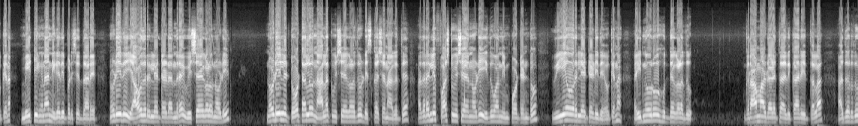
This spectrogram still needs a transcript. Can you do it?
ಓಕೆನಾ ಮೀಟಿಂಗ್ನ ನಿಗದಿಪಡಿಸಿದ್ದಾರೆ. ನೋಡಿ, ಇದು ಯಾವುದು ರಿಲೇಟೆಡ್ ಅಂದರೆ ವಿಷಯಗಳು ನೋಡಿ. ನೋಡಿ, ಇಲ್ಲಿ ಟೋಟಲು ನಾಲ್ಕು ವಿಷಯಗಳದ್ದು ಡಿಸ್ಕಷನ್ ಆಗುತ್ತೆ. ಅದರಲ್ಲಿ ಫಸ್ಟ್ ವಿಷಯ ನೋಡಿ, ಇದು ಒಂದು ಇಂಪಾರ್ಟೆಂಟು ವಿ ಎ ರಿಲೇಟೆಡ್ ಇದೆ ಓಕೆನಾ ಐನೂರು ಹುದ್ದೆಗಳದ್ದು. ಗ್ರಾಮಾಡಳಿತ ಅಧಿಕಾರಿ ಇತ್ತಲ್ಲ ಅದರದು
